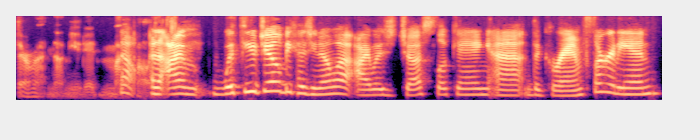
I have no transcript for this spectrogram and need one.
they're not, not muted. My no, apologies. and I'm with you, Jill, because you know what? I was just looking at the Grand Floridian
